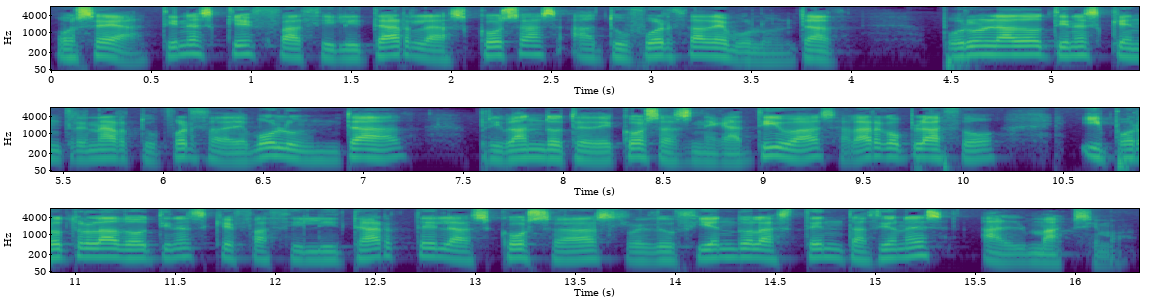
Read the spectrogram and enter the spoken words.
o sea, tienes que facilitar las cosas a tu fuerza de voluntad. Por un lado, tienes que entrenar tu fuerza de voluntad, privándote de cosas negativas a largo plazo, y por otro lado, tienes que facilitarte las cosas reduciendo las tentaciones al máximo.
